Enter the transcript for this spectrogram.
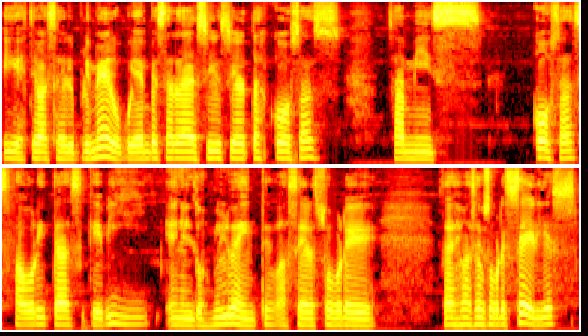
y este va a ser el primero. Voy a empezar a decir ciertas cosas sea, mis cosas favoritas que vi en el 2020 va a ser sobre, ¿sabes? Va a ser sobre series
